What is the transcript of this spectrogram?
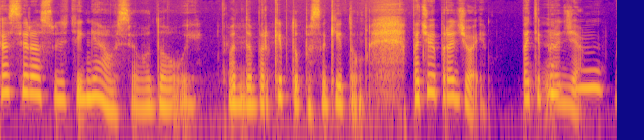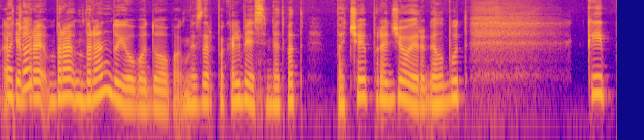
Kas yra sudėtingiausia vadovui? Vat dabar kaip tu pasakytum? Pačioj pradžioj pati pradžia. Mhm, apie pačioj- bra, bra, brandų jau vadovą mes dar pakalbėsim bet vat pačioj pradžioj ir galbūt kaip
